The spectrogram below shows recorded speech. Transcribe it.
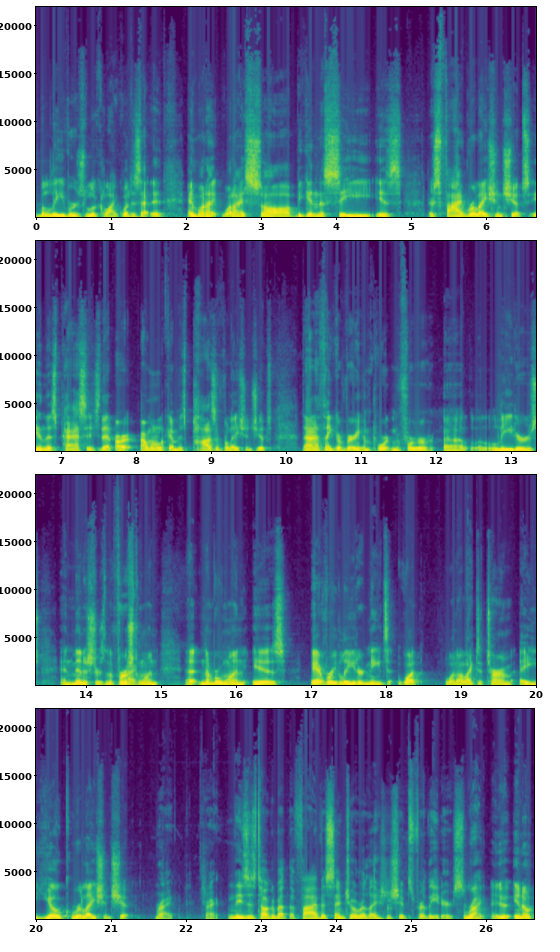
believers look like? What does that? And what I what I saw begin to see is there's five relationships in this passage that are I want to look at them as positive relationships that I think are very important for uh, leaders and ministers. And the first Right. one, uh, number one, is every leader needs what what I like to term a yoke relationship. Right. Right. And these is talking about the five essential relationships for leaders. Right. You you know,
